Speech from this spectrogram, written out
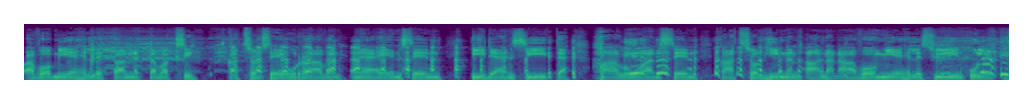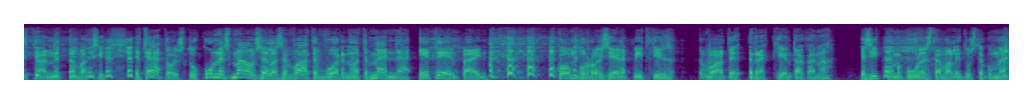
avomiehelle kannettavaksi. Katson seuraavan, näen sen, pidän siitä, haluan sen, katson hinnan, annan avomiehelle syliin kuljetti kannettavaksi. Ja tämä toistuu, kunnes mä oon sellaisen vaatevuoren että mä en näe eteenpäin. Kompuroin siellä pitkin vaateräkkien takana. Ja sitten mä kuulen sitä valitusta, kun mä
